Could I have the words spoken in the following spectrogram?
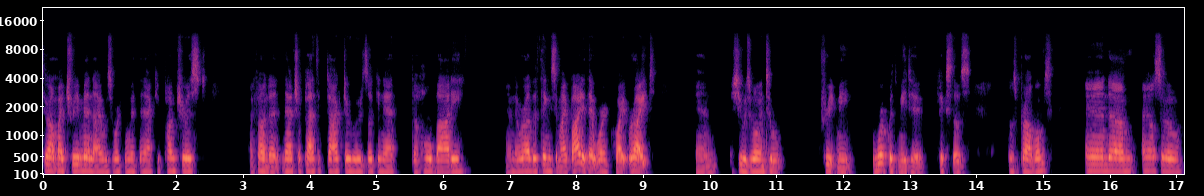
throughout my treatment, I was working with an acupuncturist. I found a naturopathic doctor who was looking at the whole body, and there were other things in my body that weren't quite right. And she was willing to treat me, work with me to fix those those problems. And um, I also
